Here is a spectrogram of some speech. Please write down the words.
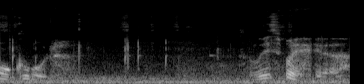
Oh, good. So this way here.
